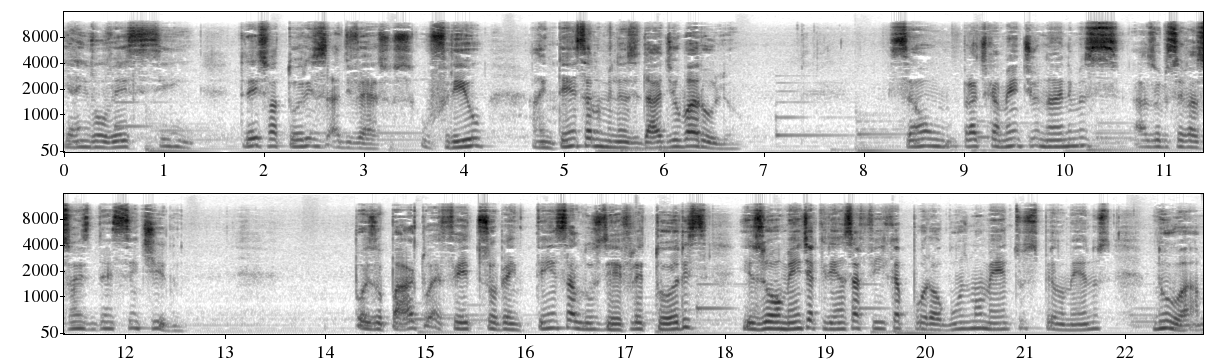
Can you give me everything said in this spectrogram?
e a envolvessem três fatores adversos: o frio, a intensa luminosidade e o barulho. São praticamente unânimes as observações nesse sentido, pois o parto é feito sob a intensa luz de refletores Usualmente a criança fica por alguns momentos, pelo menos, nua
